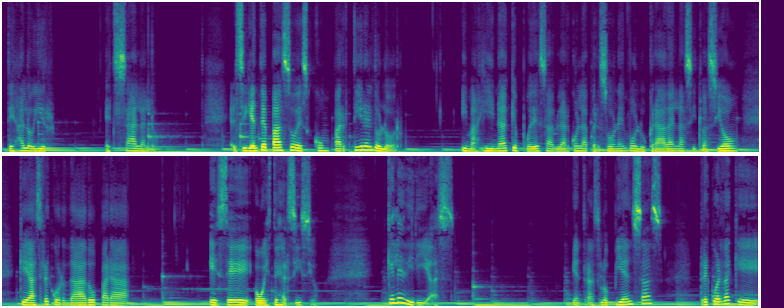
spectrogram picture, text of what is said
Déjalo ir, exhálalo. El siguiente paso es compartir el dolor. Imagina que puedes hablar con la persona involucrada en la situación que has recordado para ese o este ejercicio. ¿Qué le dirías? Mientras lo piensas, recuerda que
